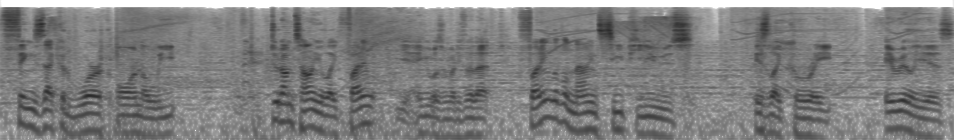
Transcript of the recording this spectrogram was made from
things that could work on elite. Dude, I'm telling you, like fighting, yeah, he wasn't ready for that. Fighting level nine CPUs is like great. It really is.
